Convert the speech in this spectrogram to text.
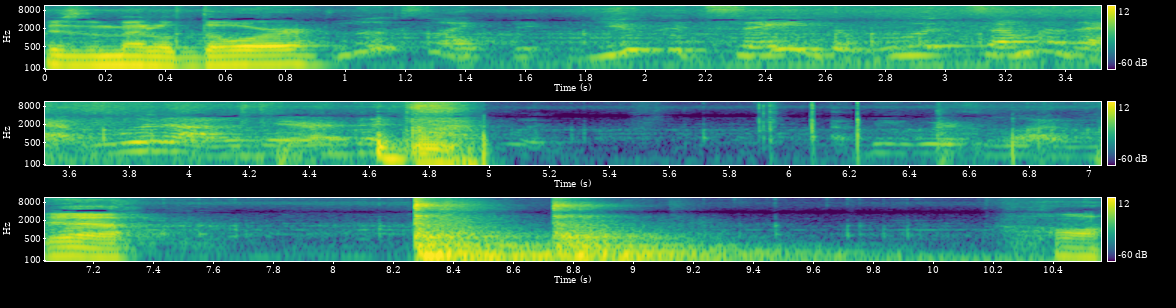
Is the metal door. Looks like the, you could save the wood, some of that wood out of there. That would be worth a lot of money. Yeah. Huh.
